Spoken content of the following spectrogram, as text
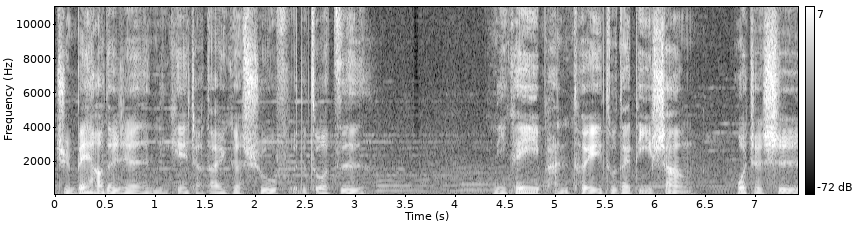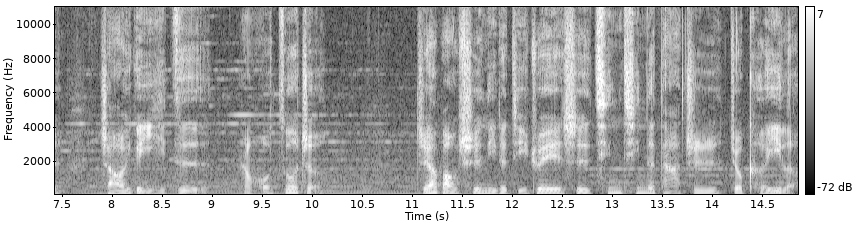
准备好的人，你可以找到一个舒服的坐姿。你可以盘腿坐在地上，或者是找一个椅子，然后坐着。只要保持你的脊椎是轻轻的打直就可以了。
